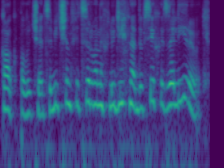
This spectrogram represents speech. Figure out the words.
как получается, ВИЧ-инфицированных людей надо всех изолировать.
